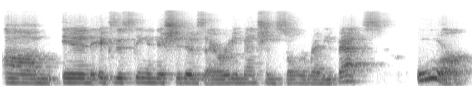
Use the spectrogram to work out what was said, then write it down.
um, in existing initiatives. I already mentioned Solar Ready Vets, or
